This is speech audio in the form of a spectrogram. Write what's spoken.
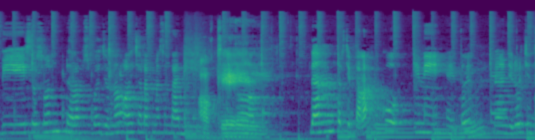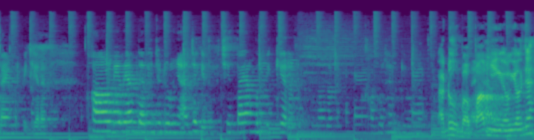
disusun dalam sebuah jurnal oleh Charles Mason tadi. Oke. Gitu. Dan terciptalah buku ini yaitu Hmm. dengan judul Cinta yang Berpikir. Kalau dilihat dari judulnya aja gitu, Cinta yang Berpikir. Menurut Kak Burhan gimana? Aduh, bapak manggilnya.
